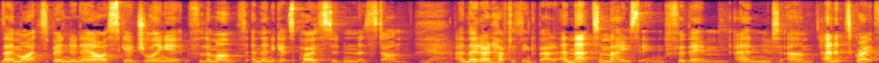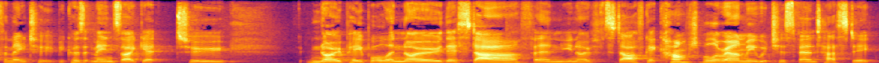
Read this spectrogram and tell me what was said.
they might spend an hour scheduling it for the month, and then it gets posted and it's done. Yeah. And they don't have to think about it, and that's amazing for them. And um, and it's great for me too because it means I get to know people and know their staff, and you know staff get comfortable around me, which is fantastic.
